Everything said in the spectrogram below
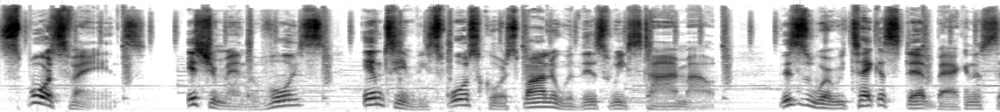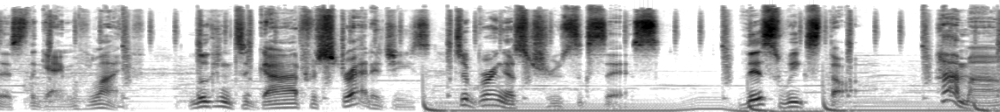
Sports fans, it's your man, The Voice, MTV Sports correspondent with this week's Timeout. This is where we take a step back and assess the game of life, looking to God for strategies to bring us true success. This week's thought Hi, Mom.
